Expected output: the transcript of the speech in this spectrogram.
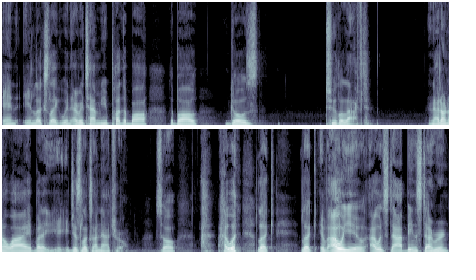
And it looks like when every time you put the ball, the ball goes to the left. And I don't know why, but it, it just looks unnatural. So I would look, look, if I were you, I would stop being stubborn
